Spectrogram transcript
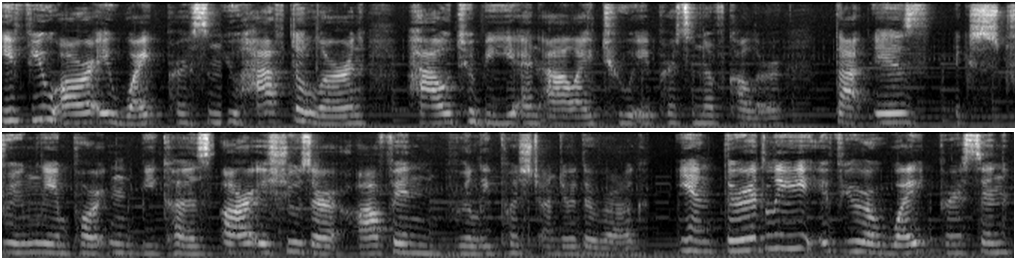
if you are a white person, you have to learn how to be an ally to a person of color that is extremely important because our issues are often really pushed under the rug. And thirdly, if you're a white person,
